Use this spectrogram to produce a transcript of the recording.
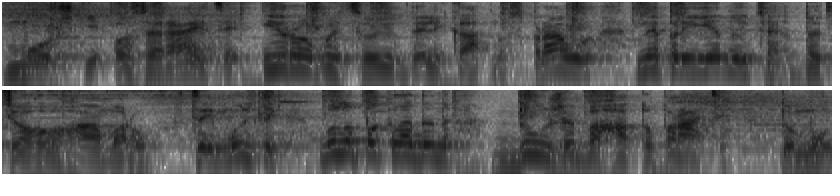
мовчки озираються і робить свою делікатну справу, не приєднуються до цього гамору. В цей мультик було покладено дуже багато праці, тому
